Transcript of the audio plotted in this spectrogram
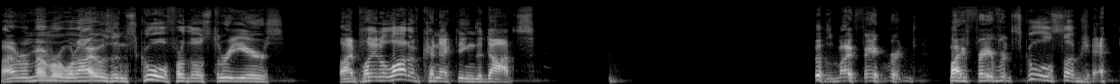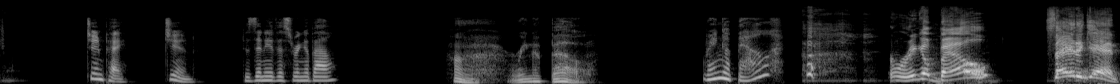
I remember when I was in school for those three years, I played a lot of connecting the dots. it was my favorite, my favorite school subject. Junpei, June, does any of this ring a bell? Huh, ring a bell. Ring a bell? Ring a bell? Say it again!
